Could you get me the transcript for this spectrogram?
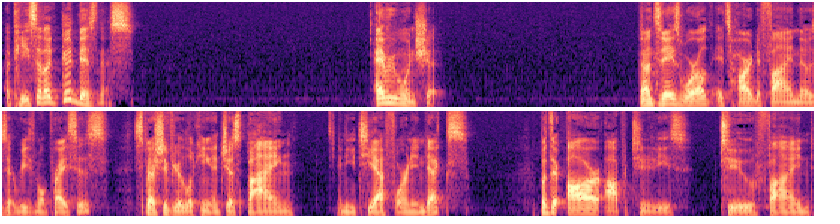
a piece of a good business? Everyone should. Now, in today's world, it's hard to find those at reasonable prices, especially if you're looking at just buying an ETF or an index. But there are opportunities to find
